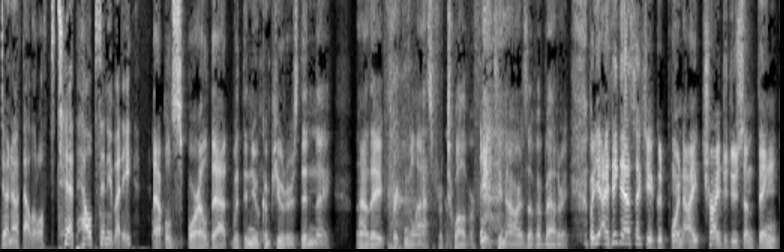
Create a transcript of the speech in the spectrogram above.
don't know if that little tip helps anybody. Apple spoiled that with the new computers, didn't they? Now they freaking last for 12 or 14 hours of a battery. But yeah, I think that's actually a good point. I tried to do something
